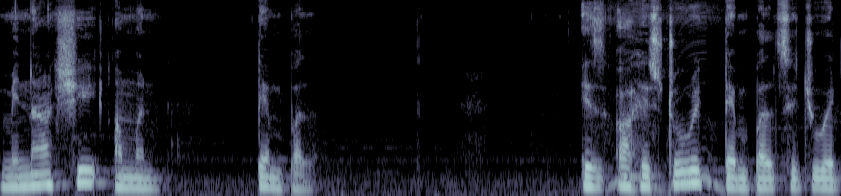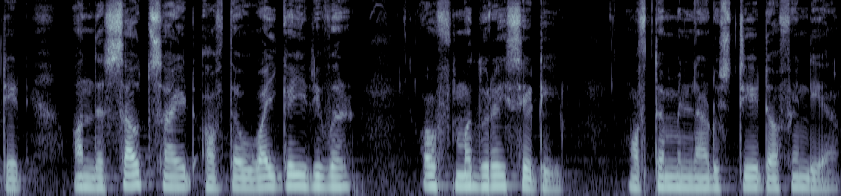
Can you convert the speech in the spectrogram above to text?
Meenakshi Amman Temple is a historic temple situated on the south side of the Vaigai River of Madurai city of Tamil Nadu state of India.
